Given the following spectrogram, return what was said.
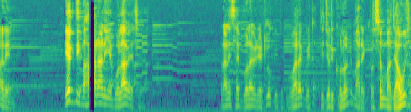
અને એક દી મહારાણીએ બોલાવે છે. રાણી સાહેબ બોલાવીને એટલું કીધું મુબારક બેટા, તિજોરી ખોલો ને, મારે એક પ્રસંગમાં જવું છે.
